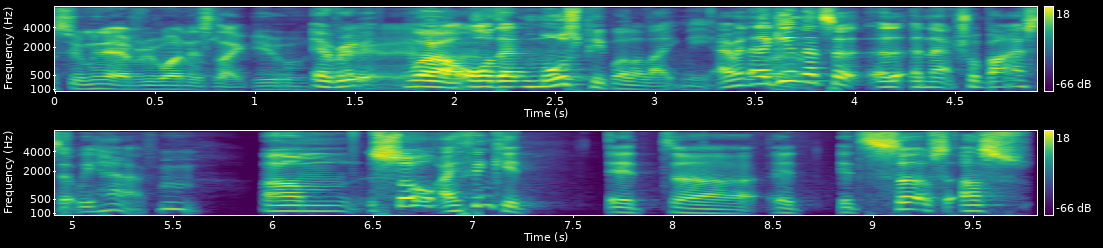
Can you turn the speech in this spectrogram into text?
Assuming that everyone is like you. Every yeah, well, yeah. or that most people are like me. I mean, again, that's a, a, natural bias that we have. Hmm. Um, so I think it it uh, it it serves us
